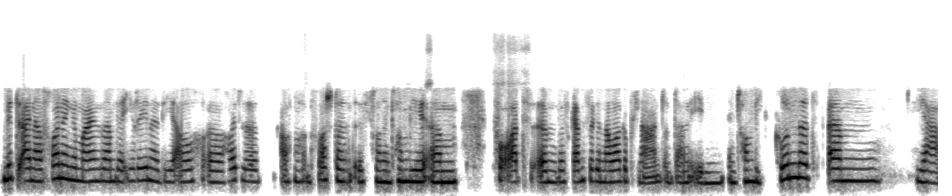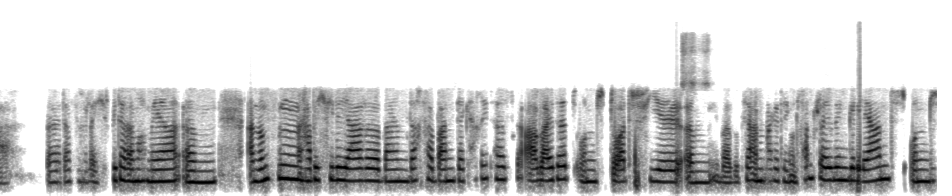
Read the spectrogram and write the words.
mit einer Freundin gemeinsam, der Irene, die auch äh, heute auch noch im Vorstand ist von den Tombi, ähm, vor Ort ähm, das Ganze genauer geplant und dann eben in Tombi gegründet. Ähm, ja, äh, dazu vielleicht später noch mehr. Ähm, ansonsten habe ich viele Jahre beim Dachverband der Caritas gearbeitet und dort viel ähm, über Sozialmarketing und Fundraising gelernt und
